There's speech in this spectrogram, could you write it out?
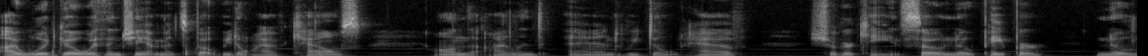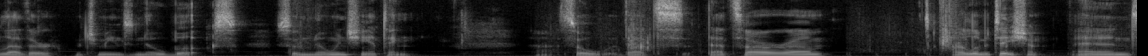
I would go with enchantments, but we don't have cows on the island and we don't have sugar cane. So no paper, no leather, which means no books. So no enchanting. Uh, so that's that's our um, our limitation. And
